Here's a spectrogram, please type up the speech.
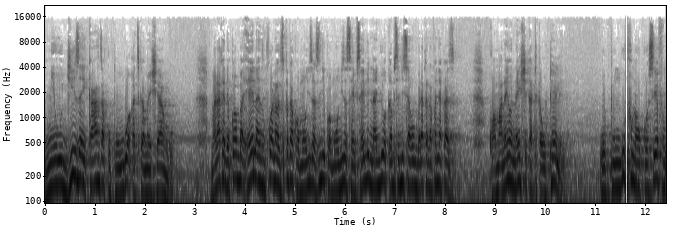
miujiza ikaanza kupungua katika maisha yangu. Maanake ni kwamba hela nilikuwa nazipata kwa muujiza siji kwa muujiza sahivi sahivi najua kabisa jinsi ambavyo baraka nafanya kazi. Kwa maana hiyo naishi katika utele upungufu na ukosefu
